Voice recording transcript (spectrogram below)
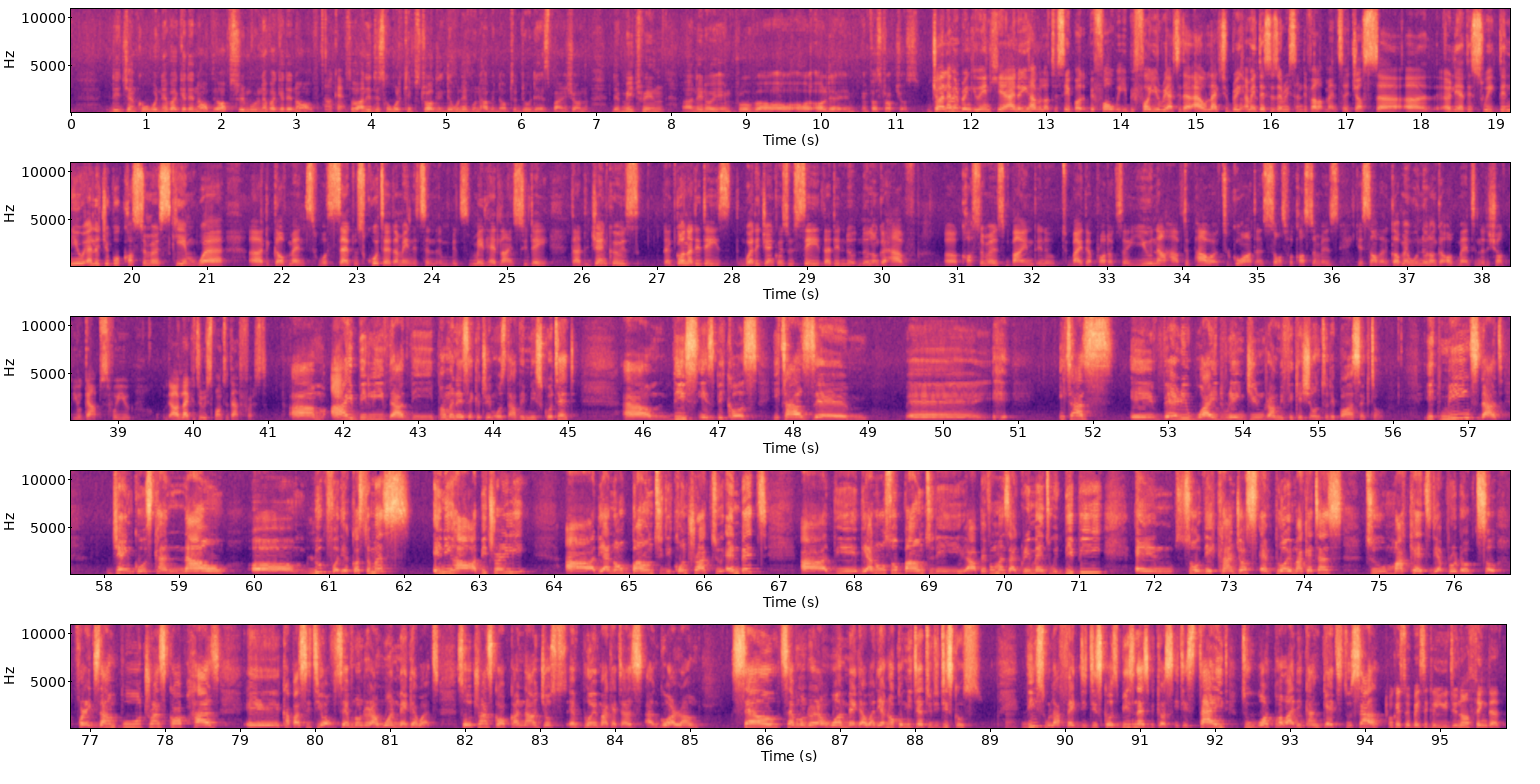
the GENCO will never get enough. The upstream will never get enough. Okay. So, and the disco will keep struggling. They wouldn't even have enough to do the expansion, the metering, and, you know, improve all, all, all the infrastructures. Joy, let me bring you in here. I know you have a lot to say, but before, we, before you react to that, I would like to bring, I mean, this is a recent development uh, just uh, uh, earlier this week, the new eligible customer scheme where uh, the government was said, was quoted, I mean, it's, in, it's made headlines today, that the GENCOs that gone are the days where the Gencos will say that they no, no longer have uh, customers buying, you know, to buy their products. So you now have the power to go out and source for customers yourself. And the government will no longer augment you know, the short, your gaps for you. I'd like you to respond to that first. Um, I believe that the permanent secretary must have been misquoted. Um, this is because it has um, uh, it has a very wide-ranging ramification to the power sector. It means that Gencos can now um, look for their customers anyhow arbitrarily. Uh, they are not bound to the contract to NBET. Uh, they, they are not also bound to the uh, performance agreement with BP. And so they can just employ marketers to market their products. So, for example, Transcorp has a capacity of 701 megawatts. So Transcorp can now just employ marketers and go around, sell 701 megawatt. They are not committed to the discos. Okay. This will affect the discos business because it is tied to what power they can get to sell. Okay, so basically you do not think that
